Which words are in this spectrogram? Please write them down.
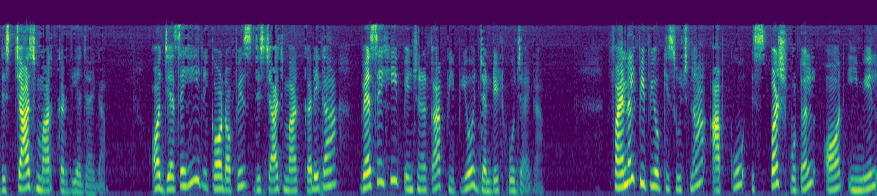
डिस्चार्ज मार्क कर दिया जाएगा। और जैसे ही रिकॉर्ड ऑफ़िस डिस्चार्ज मार्क करेगा वैसे ही पेंशनर का पीपीओ जनरेट हो जाएगा। फाइनल पीपीओ की सूचना आपको स्पर्श पोर्टल और ईमेल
